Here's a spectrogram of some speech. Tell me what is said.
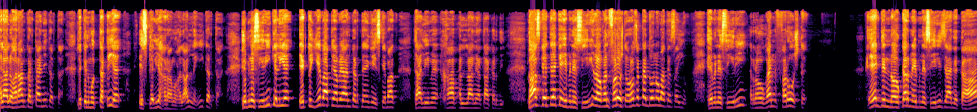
حلال و حرام کرتا ہے، نہیں کرتا ہے۔ لیکن متقی ہے، اس کے لیے حرام و حلال نہیں کرتا۔ ابن سیری کے لیے ایک تو یہ واقعہ بیان کرتے ہیں کہ اس کے بعد تعلیم خواب اللہ نے عطا کر دی۔ بعض کہتے ہیں کہ ابن سیری روغن فروش تھے، اور ہو سکتا ہے دونوں باتیں صحیح ہوں۔ ابن سیری روغن فروش تھے۔ ایک دن نوکر نے ابن سیری سے آگے کہا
